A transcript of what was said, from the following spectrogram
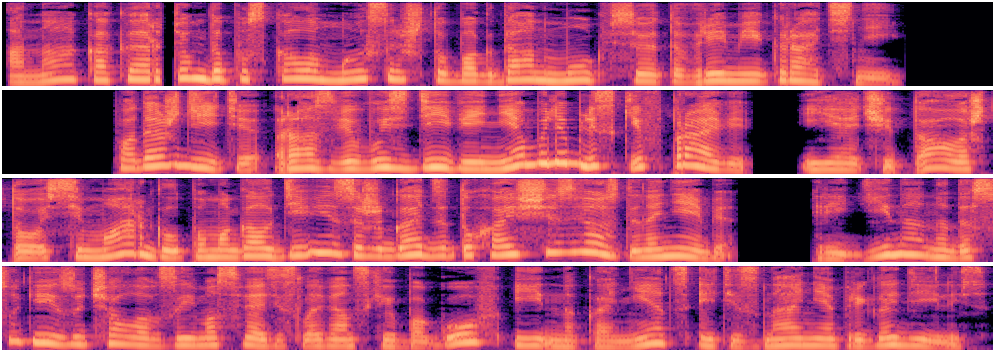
Она, как и Артем, допускала мысль, что Богдан мог все это время играть с ней. «Подождите, разве вы с Дивией не были близки в праве? Я читала, что Симаргл помогал Дивии зажигать затухающие звезды на небе». Регина на досуге изучала взаимосвязи славянских богов, и, наконец, эти знания пригодились.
